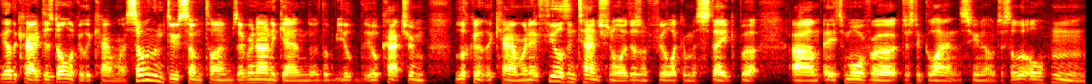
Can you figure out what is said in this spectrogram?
the other characters don't look at the camera. Some of them do sometimes, every now and again. You'll, you'll, catch them looking at the camera, and it feels intentional. It doesn't feel like a mistake, but um, it's more of a just a glance, you know, just a little hmm.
